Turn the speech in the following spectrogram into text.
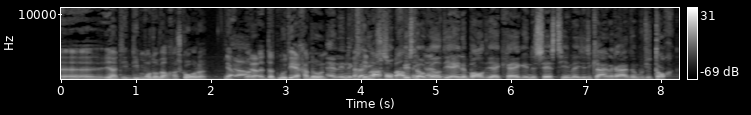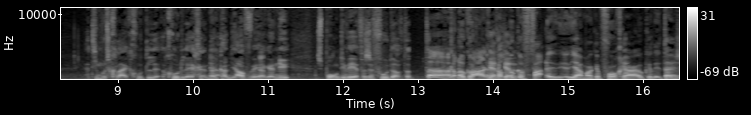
uh, ja, die, die moet er wel gaan scoren. Ja. Dat, dat, moet hij echt gaan doen. En in de kleine schop gisteren ook wel die ene bal die jij kreeg in de 16. Weet je, die kleine ruimte, moet je toch... Ja, die moet gelijk goed, goed liggen. En dan kan die afwerken. En nu sprong hij weer van zijn voet af. Dat, dat kan ook een, kan ook een eh, ja, maar ik heb vorig jaar ook tijdens.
